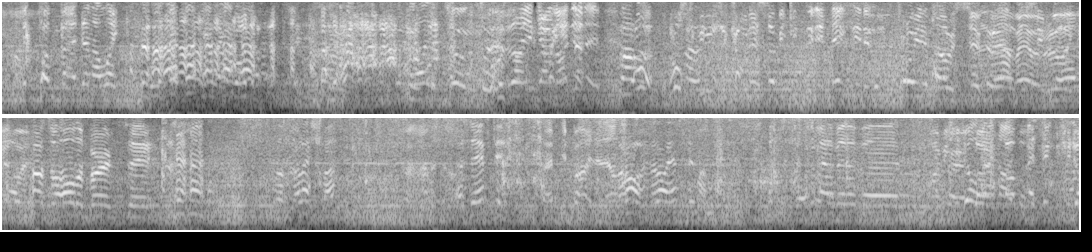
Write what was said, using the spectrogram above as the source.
Pyttiteillä! Nyt! Talk about it then I like. Roska music kommer det så mycket direkt in i uppröjen. Oh shit, yeah, man, it was really good. That's what all the birds say. Kollaś va? Det ser häftigt. Häftig bajs, Bra, bra häftigt man. I think we should all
